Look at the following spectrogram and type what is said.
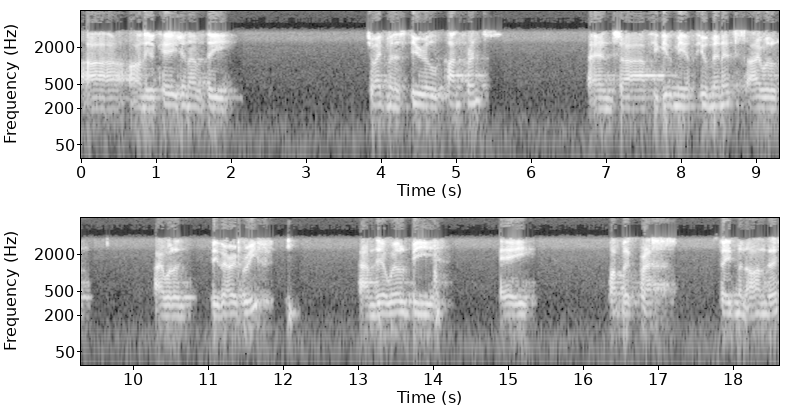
uh, on the occasion of the Joint Ministerial Conference. And uh, if you give me a few minutes, I will I will be very brief. Um, there will be a public press statement on this,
